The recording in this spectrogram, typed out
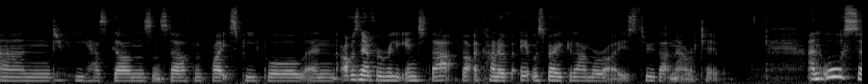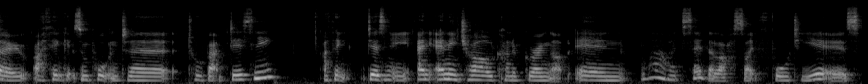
And he has guns and stuff and fights people, and I was never really into that, but I kind of, it was very glamorized through that narrative. And also, I think it's important to talk about Disney. I think Disney, any, any child kind of growing up in, well, I'd say the last like 40 years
